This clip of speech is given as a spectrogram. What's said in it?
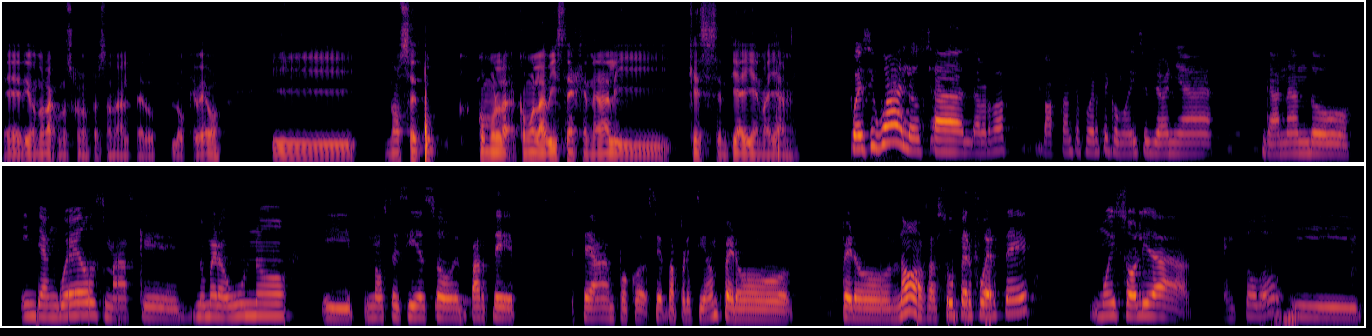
Eh, digo, no la conozco en lo personal, pero lo que veo. Y no sé tú cómo la, cómo la viste en general y qué se sentía ahí en Miami. Pues igual, o sea, la verdad, bastante fuerte, como dices, ya venía ganando Indian Wells más que número uno y no sé si eso en parte sea un poco cierta presión, pero, pero no, o sea, súper fuerte, muy sólida todo y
